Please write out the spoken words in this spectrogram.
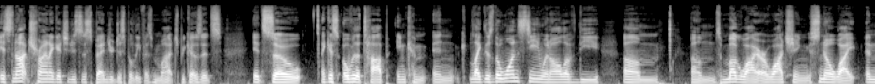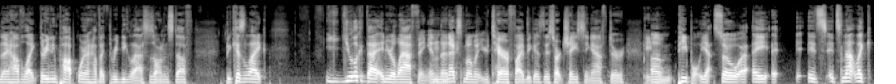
it's not trying to get you to suspend your disbelief as much because it's it's so I guess over the top in com- in like there's the one scene when all of the um um some Mogwai are watching Snow White and they have like they're eating popcorn and have like 3D glasses on and stuff. Because like you you look at that and you're laughing and the next moment you're terrified because they start chasing after People. um people. Yeah so uh, a, a it's it's not like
